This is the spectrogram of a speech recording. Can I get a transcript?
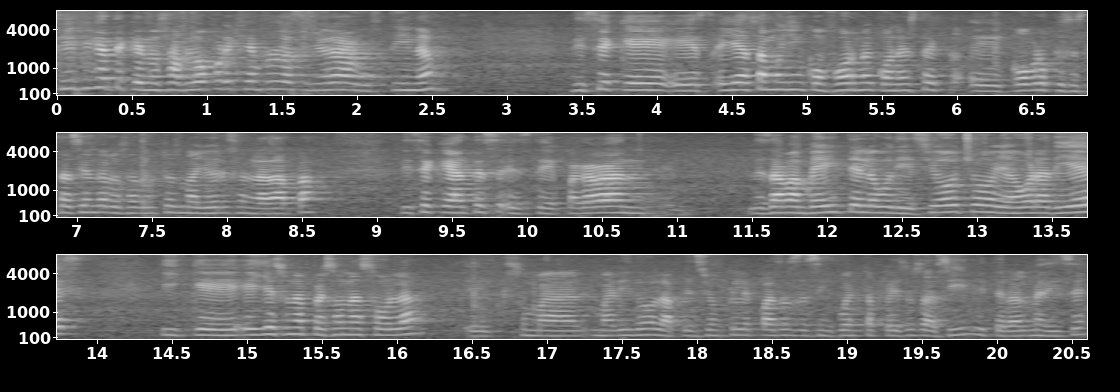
Sí, fíjate que nos habló, por ejemplo, la señora Agustina. Dice que ella está muy inconforme con este eh, cobro que se está haciendo a los adultos mayores en la DAPA. Dice que antes este, pagaban, les daban 20, luego 18 y ahora 10 y que ella es una persona sola, eh, su marido la pensión que le pasa es de 50 pesos, así literal me dice,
